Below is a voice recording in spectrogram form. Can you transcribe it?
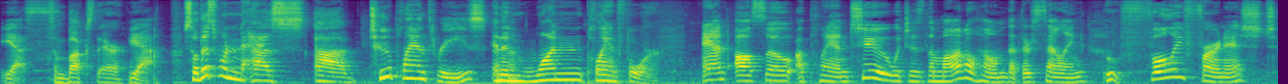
Yes. Some bucks there. Yeah. So this one has uh, two Plan Threes and Uh-huh. then one Plan Four. and also a plan two, which is the model home that they're selling, fully furnished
